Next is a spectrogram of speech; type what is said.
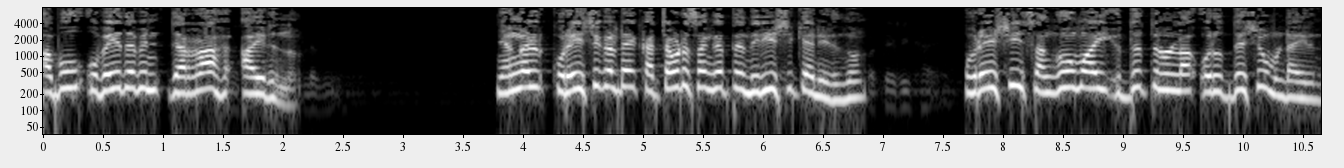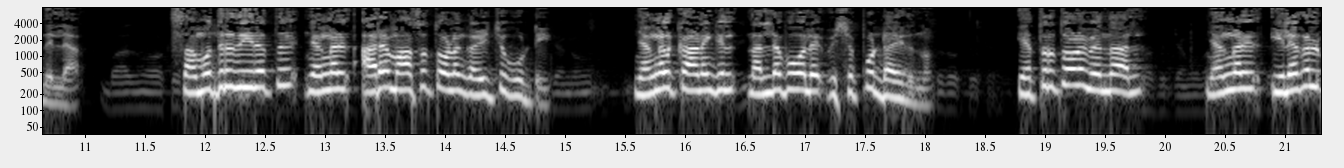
Abu Ubaida bin Jarrah ആയിരുന്നു. ഞങ്ങൾ കുറേശികളുടെ കച്ചവട സംഘത്തെ നിരീക്ഷിക്കാനിരുന്നു. കുറേശി സംഘവുമായി യുദ്ധത്തിനുള്ള ഒരു ഉദ്ദേശവും ഉണ്ടായിരുന്നില്ല. സമുദ്രതീരത്ത് ഞങ്ങൾ അരമാസത്തോളം കഴിച്ചുകൂട്ടി. ഞങ്ങൾക്കാണെങ്കിൽ നല്ലപോലെ വിശപ്പുണ്ടായിരുന്നു. എത്രത്തോളം എന്നാൽ ഞങ്ങൾ ഇലകൾ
